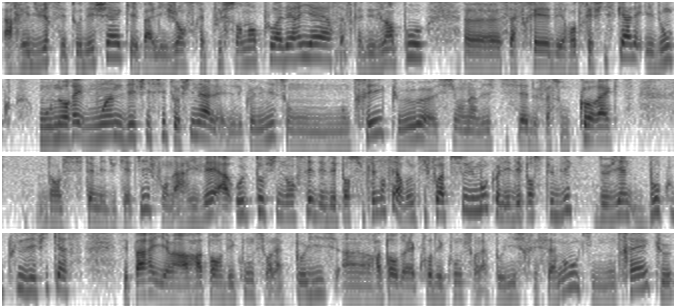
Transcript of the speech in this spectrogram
à réduire ces taux d'échec, eh ben, les gens seraient plus en emploi derrière, ça ferait des impôts, euh, ça ferait des rentrées fiscales, et donc on aurait moins de déficit au final. Les économistes ont montré que euh, si on investissait de façon correcte dans le système éducatif, on arrivait à autofinancer des dépenses supplémentaires. Donc il faut absolument que les dépenses publiques deviennent beaucoup plus efficaces. C'est pareil, il y avait un rapport des comptes sur la police, un rapport de la Cour des comptes sur la police récemment qui montrait que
